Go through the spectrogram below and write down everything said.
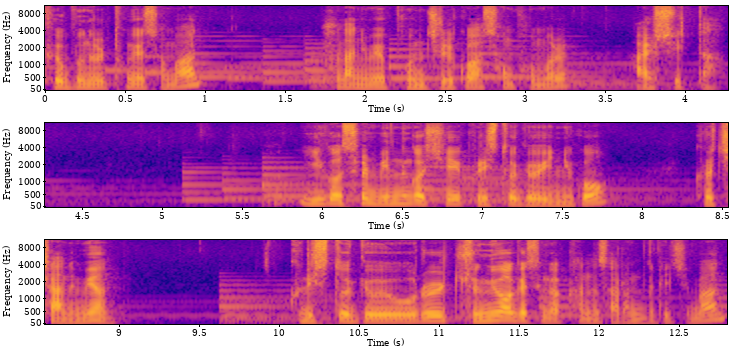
그분을 통해서만 하나님의 본질과 성품을 알 수 있다. 이것을 믿는 것이 그리스도교인이고 그렇지 않으면 그리스도교를 중요하게 생각하는 사람들이지만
